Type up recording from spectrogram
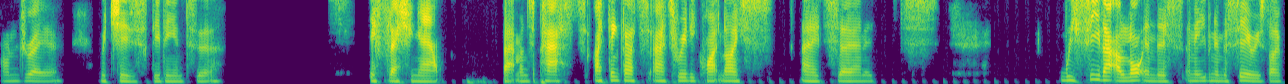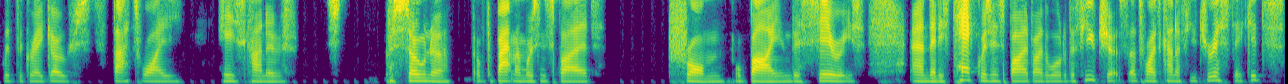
Andrea, which is leading into it fleshing out Batman's past. I think that's that's really quite nice, and it's uh, and it's we see that a lot in this, and even in the series, like with the Grey Ghost. That's why his kind of persona of the Batman was inspired from or by in this series and then his tech was inspired by the world of the future so that's why it's kind of futuristic it's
